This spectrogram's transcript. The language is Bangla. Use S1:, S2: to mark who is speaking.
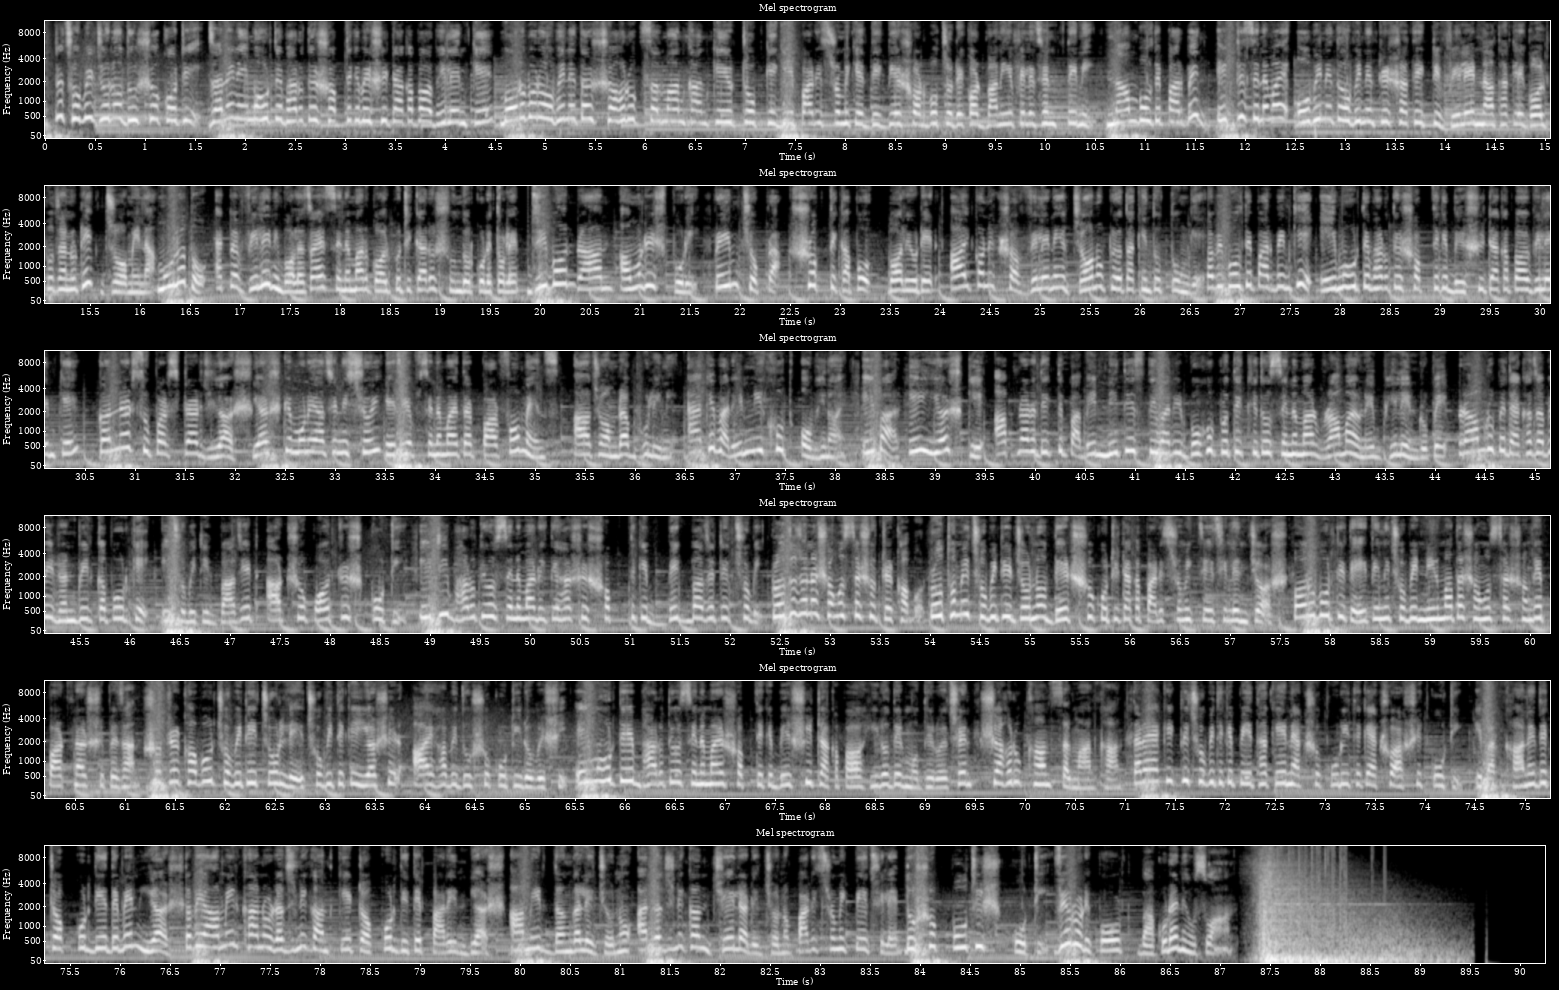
S1: একটা ছবির জন্য দুশো কোটি। জানেন, এই মুহূর্তে ভারতের সব থেকে বেশি টাকা পাওয়া ভিলেন কে বড় বড় অভিনেতা শাহরুখ সালমান খানকে টপকে গিয়ে পারিশ্রমিকের দিক দিয়ে সর্বোচ্চ রেকর্ড বানিয়ে ফেলেছেন তিনি। নাম বলতে পারবেন, একটি সিনেমায় অভিনেতা অভিনেত্রীর সাথে একটি ভিলেন না থাকলে গল্প যেন ঠিক জমে না। মূলত একটা ভিলেনই বলা যায় সিনেমার গল্পটিকে আরও সুন্দর করে তোলে। জীবন, প্রাণ, অমরেশ পুরী, প্রেম চোপড়া, শক্তি কাপুর, বলিউডের আইকনিক সব ভিলেনের জনপ্রিয়তা কিন্তু তুঙ্গে। তবে বলতে পারবেন কি, এই মুহূর্তে ভারতের সব থেকে বেশি টাকা পাওয়া ভিলেন কে কন্নড় সুপারস্টার ইয়াশ ইয়াশকে মনে আছে নিশ্চয়ই? কেজিএফ সিনেমায় তার পারফরমেন্স আজও আমরা ভুলিনি। একেবারে নিখুঁত অভিনয়। এবার এই ইয়াশকে আপনারা দেখতে পাবেন নীতিশ তিওয়ারির বহু প্রতীক্ষিত সিনেমার রামায়ণে ভিলেন রূপে। রাম রূপে দেখা যাবে রণবীর কাপুরকে। এই ছবিটির বাজেট আটশো পঁয়ত্রিশ কোটি। এটি ভারতীয় সিনেমার ইতিহাসের সব থেকে বিগ বাজেটের ছবি। প্রযোজনা সংস্থা সূত্রের খবর, প্রথমে ছবিটির জন্য দেড়শো কোটি টাকা পারিশ্রমিক চেয়েছিলেন যশ। পরবর্তীতে তিনি ছবির নির্মাতা সংস্থার সঙ্গে পার্টনারশিপে যান। সূত্রের খবর, ছবিটি চললে ছবি থেকে যশের আয় হবে দুশো কোটিরও বেশি। এই মুহূর্তে ভারতীয় সিনেমায় সব থেকে বেশি টাকা পাওয়া হিরোদের মধ্যে রয়েছেন শাহরুখ খান, সালমান খান। তারা এক একটি ছবি থেকে পেয়ে থাকেন একশো কুড়ি থেকে একশো আশি কোটি। এবার খানেদের টক্কর দিয়ে দেবেন যশ তবে আমির খান ও রজনীকান্তকে টক্কর দিতে পারেন যশ আমির দঙ্গলের জন্য আর রজনীকান্ত জেলারের জন্য পারিশ্রমিক পেয়েছিলেন দুশো পঁচিশ কোটি। Bureau report, Bankura news one.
